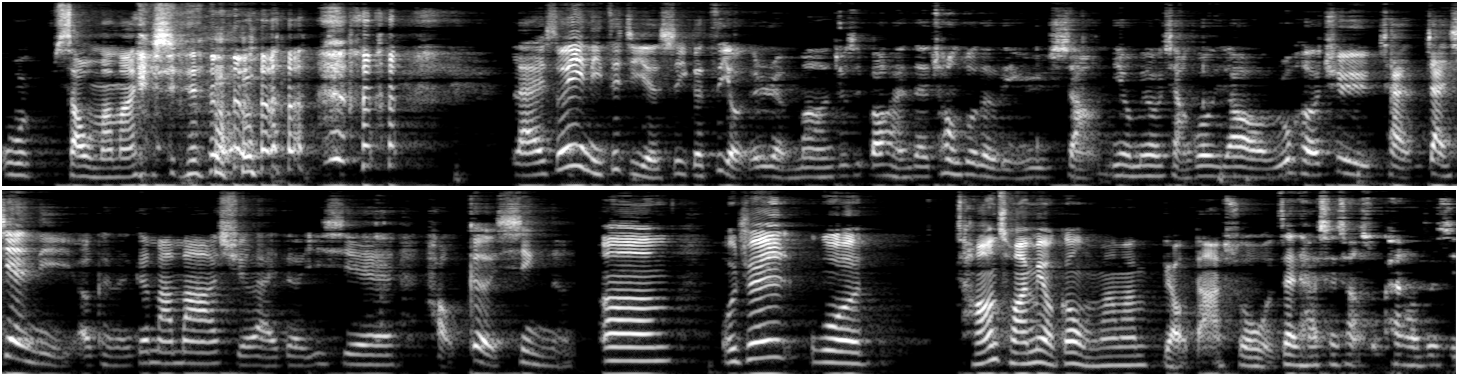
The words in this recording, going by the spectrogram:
我少我妈妈一些。来，所以你自己也是一个自由的人吗？就是包含在创作的领域上，你有没有想过要如何去展展现你呃，可能跟妈妈学来的一些好个性呢？嗯，我觉得我好像从来没有跟我妈妈表达说我在她身上所看到这些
